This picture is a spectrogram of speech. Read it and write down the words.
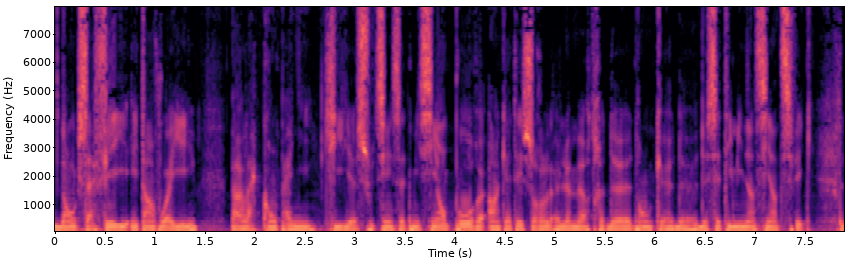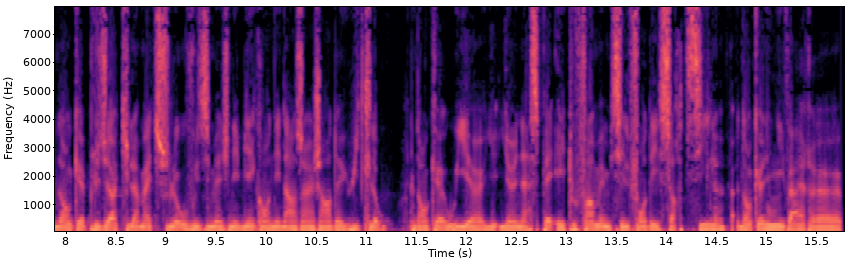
Donc, sa fille est envoyée par la compagnie qui euh, soutient cette mission pour enquêter sur le, meurtre de donc de, de cet éminent scientifique. Donc, plusieurs kilomètres sous l'eau, vous imaginez bien qu'on est dans un genre de huis clos. Donc, euh, oui, il y a un aspect étouffant, même s'ils font des sorties. là. Donc, un univers euh,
